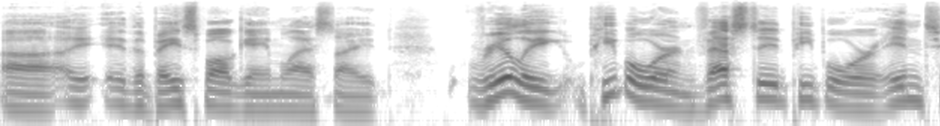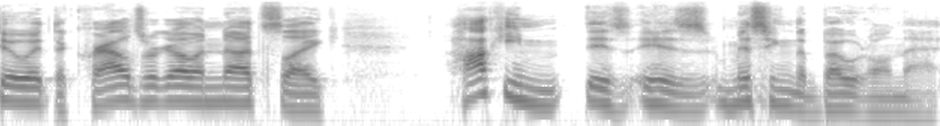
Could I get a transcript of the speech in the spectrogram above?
uh, the baseball game last night, really people were invested, people were into it, the crowds were going nuts. Like hockey is is missing the boat on that.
